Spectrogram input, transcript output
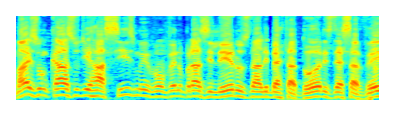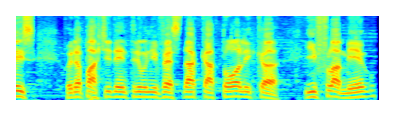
Mais um caso de racismo envolvendo brasileiros na Libertadores. Dessa vez foi na partida entre Universidade Católica e Flamengo.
